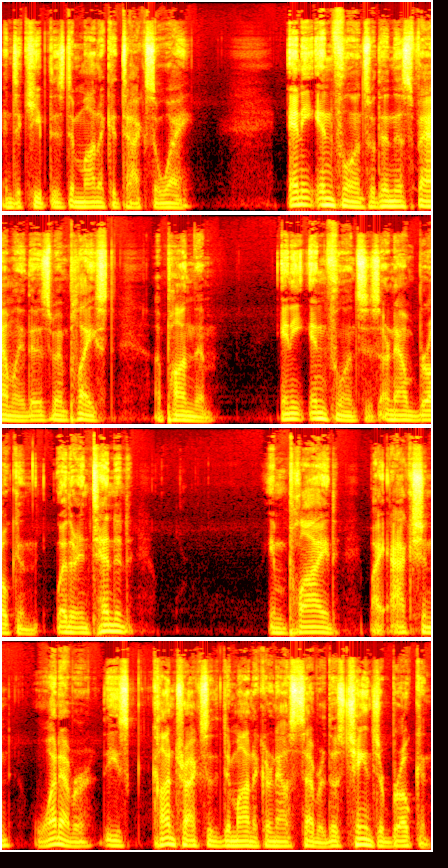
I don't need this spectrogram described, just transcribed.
and to keep these demonic attacks away. Any influence within this family that has been placed upon them, any influences are now broken, whether intended, implied by action, whatever. These contracts of the demonic are now severed. Those chains are broken.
